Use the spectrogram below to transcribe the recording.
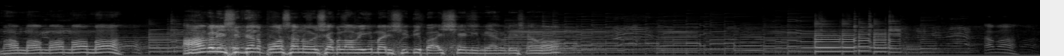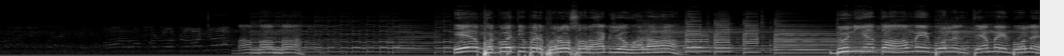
માં માં માં માં માં. આંગળી સીધા પોસાનો હિસાબ લાવે એ મારી સીધી બાદશાહની મેરડી છે માં માં માં. એ ભગવતી પર ભરોસો રાખજો, વાલા. દુનિયા તો આમે બોલે ને બોલે.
